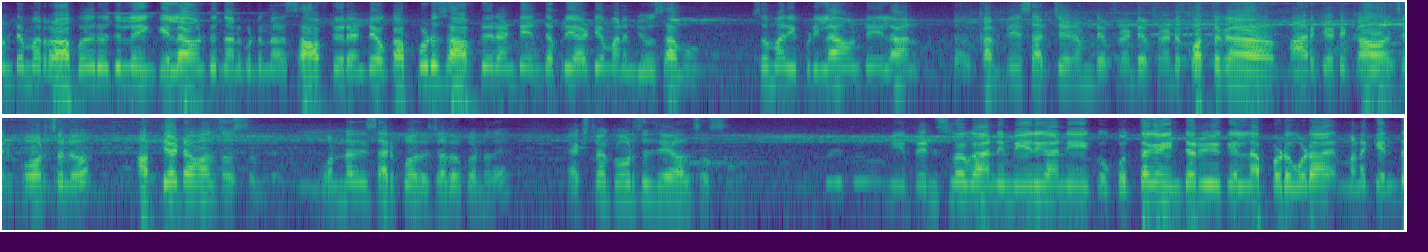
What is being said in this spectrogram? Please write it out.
ఉంటే మరి రాబోయే రోజుల్లో ఇంకెలా ఉంటుంది అనుకుంటున్నారు? సాఫ్ట్వేర్ అంటే ఒకప్పుడు సాఫ్ట్వేర్ అంటే ఎంత ప్రియారిటీ మనం చూసాము. సో మరి ఇప్పుడు ఇలా ఉంటే ఇలా అనుకుంటున్నారు? కంపెనీ సెర్చ్ చేయడం డిఫరెంట్ డిఫరెంట్ కొత్తగా మార్కెట్కి కావాల్సిన కోర్సులు అప్డేట్ అవ్వాల్సి వస్తుంది. ఉన్నది సరిపోదు చదువుకున్నది. ఎక్స్ట్రా కోర్సులు చేయాల్సి వస్తుంది. సో ఇప్పుడు మీ ఫ్రెండ్స్లో కానీ మీరు కానీ కొత్తగా ఇంటర్వ్యూకి వెళ్ళినప్పుడు కూడా మనకి ఎంత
